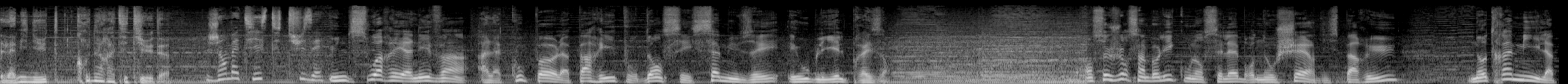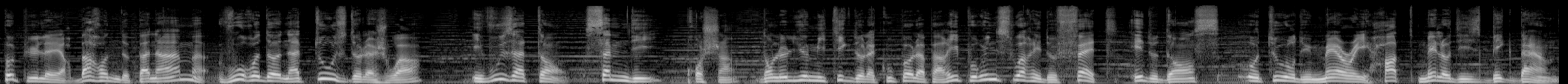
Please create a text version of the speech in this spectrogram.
La minute, Kroneur attitude. Jean-Baptiste Tuzet. Une soirée à 20 à la Coupole à Paris pour danser, s'amuser et oublier le présent. En ce jour symbolique où l'on célèbre nos chers disparus, notre amie la populaire baronne de Paname vous redonne à tous de la joie et vous attend samedi prochain dans le lieu mythique de la Coupole à Paris pour une soirée de fête et de danse autour du Mary Hot Melodies Big Band.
